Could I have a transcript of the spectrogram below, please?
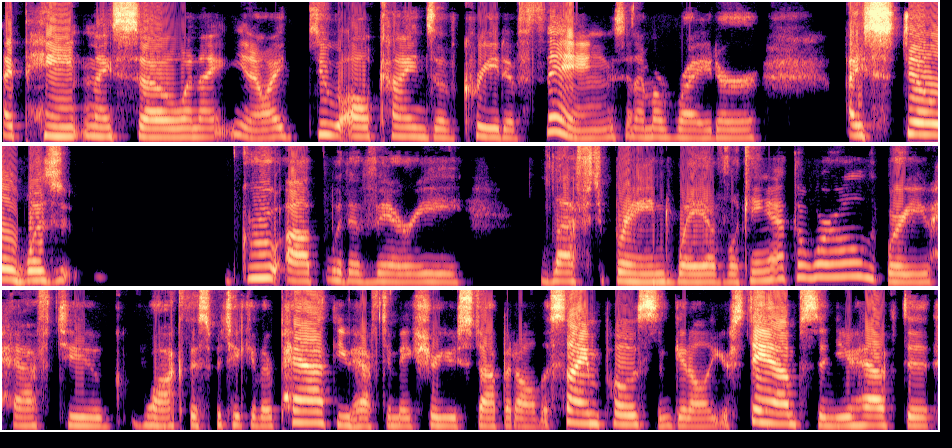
I paint and I sew and I, you know, I do all kinds of creative things and I'm a writer. I still was grew up with a very left brained way of looking at the world where you have to walk this particular path. You have to make sure you stop at all the signposts and get all your stamps, and you have to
